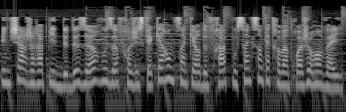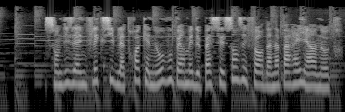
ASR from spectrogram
une charge rapide de 2 heures vous offre jusqu'à 45 heures de frappe ou 583 jours en veille. Son design flexible à trois canaux vous permet de passer sans effort d'un appareil à un autre.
